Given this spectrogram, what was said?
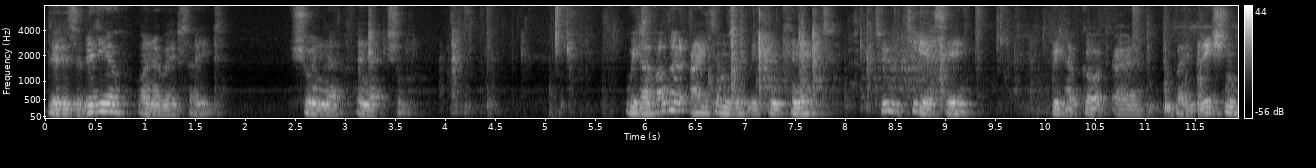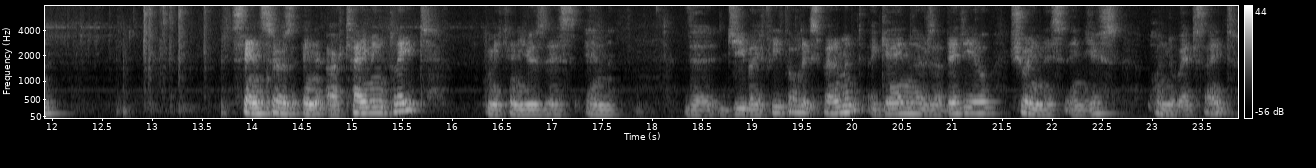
There is a video on our website showing that in action. We have other items that we can connect to TSA. We have got our vibration sensors in our timing plate and we can use this in the G by freefall experiment. Again, there's a video showing this in use on the website.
